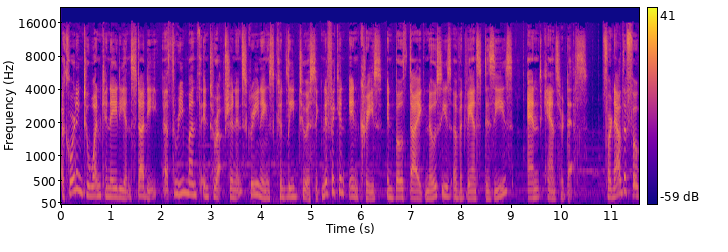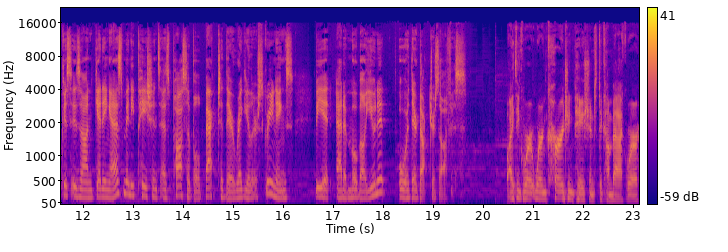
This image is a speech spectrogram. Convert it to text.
According to one Canadian study, a three month interruption in screenings could lead to a significant increase in both diagnoses of advanced disease and cancer deaths. For now, the focus is on getting as many patients as possible back to their regular screenings, be it at a mobile unit or their doctor's office. I think we're, we're encouraging patients to come back. We're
